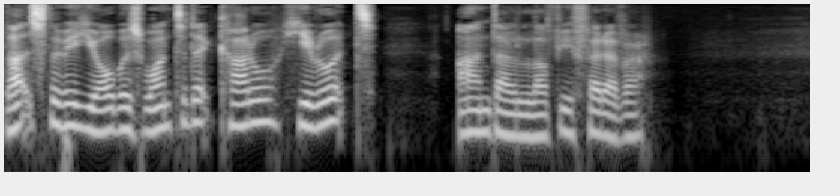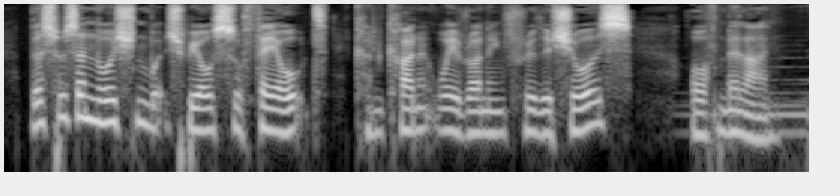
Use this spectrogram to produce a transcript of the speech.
That's the way you always wanted it, Karl, he wrote, and I'll love you forever. This was a notion which we also felt concurrently running through the shows of Milan.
